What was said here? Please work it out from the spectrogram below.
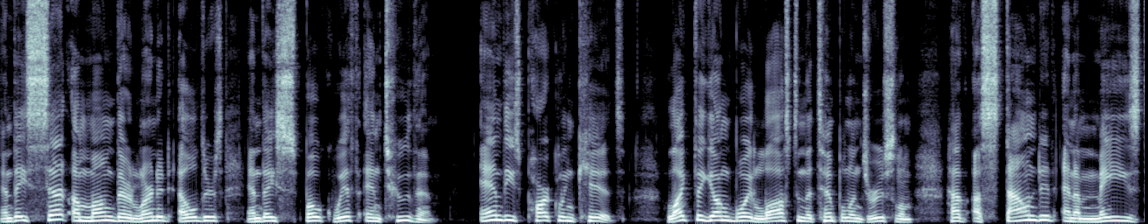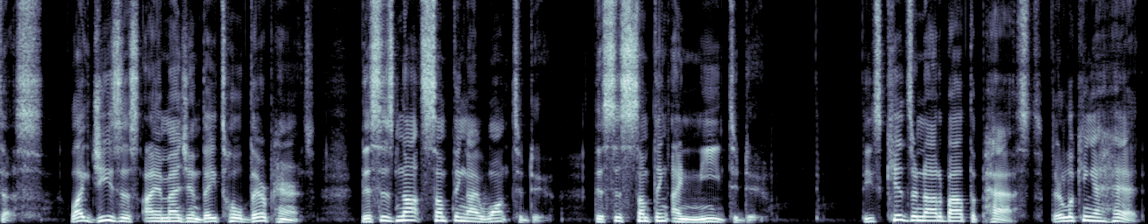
and they sat among their learned elders, and they spoke with and to them. And these Parkland kids, like the young boy lost in the temple in Jerusalem, have astounded and amazed us. Like Jesus, I imagine they told their parents, This is not something I want to do. This is something I need to do. These kids are not about the past, they're looking ahead.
